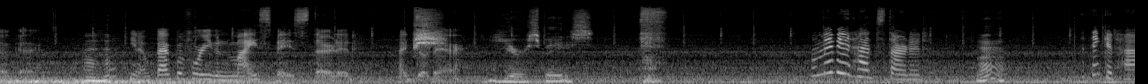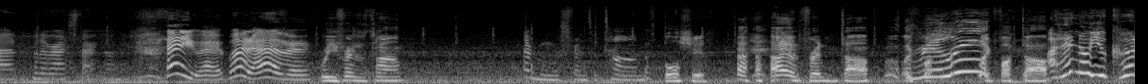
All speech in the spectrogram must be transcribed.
Okay. Mm-hmm. You know, back before even MySpace started, I'd go there. Your space. Well, maybe it had started. Ah. I think it had whenever I started going there. Anyway, whatever. Were you friends with Tom? Everyone was friends with Tom. That's bullshit. I unfriended Tom. Like, fuck- Really? like fuck Tom. I didn't know you could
